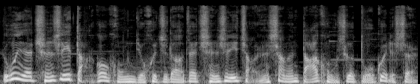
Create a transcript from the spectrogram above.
如果你在城市里打过孔，你就会知道，在城市里找人上门打孔是个多贵的事儿。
